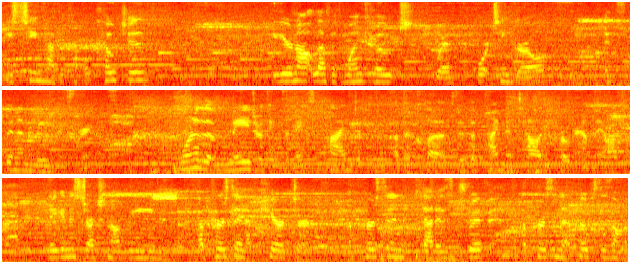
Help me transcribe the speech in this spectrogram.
Each team has a couple coaches. You're not left with one coach with 14 girls. It's been an amazing experience. One of the major things that makes Prime different than other clubs is the Prime Mentality program they offer. They get instruction on being a person of character, a person that is driven, a person that focuses on the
